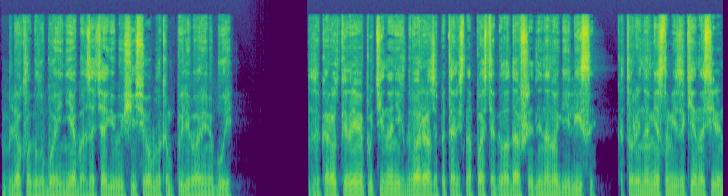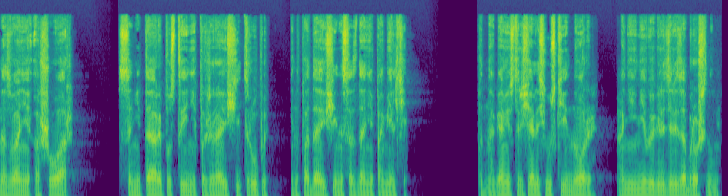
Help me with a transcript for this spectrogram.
блекло-голубое небо, затягивающееся облаком пыли во время бури. За короткое время пути на них два раза пытались напасть оголодавшие длинноногие лисы, которые на местном языке носили название ашуар — санитары пустыни, пожирающие трупы и нападающие на создания помельче. Под ногами встречались узкие норы, они не выглядели заброшенными.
